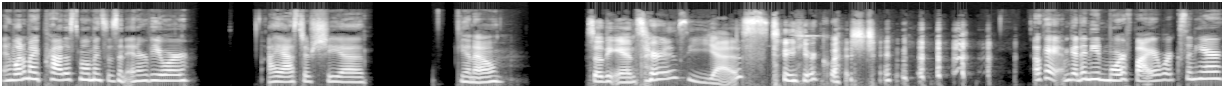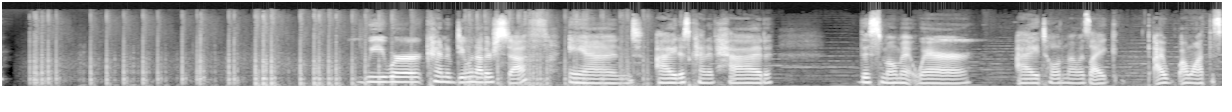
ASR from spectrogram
And one of my proudest moments as an interviewer, I asked if she uh you know, so the answer is yes to your question. okay, I'm going to need more fireworks in here. We were kind of doing other stuff and I just kind of had this moment where I told him I was like I, I want this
